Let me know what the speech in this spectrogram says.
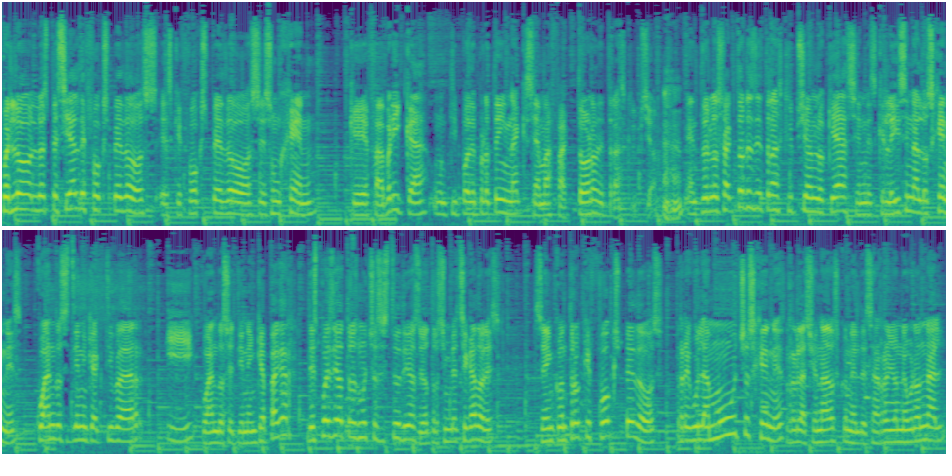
Pues lo, lo especial de FOXP2 es que FOXP2 es un gen que fabrica un tipo de proteína que se llama factor de transcripción. Ajá. Entonces los factores de transcripción lo que hacen es que le dicen a los genes cuándo se tienen que activar y cuándo se tienen que apagar. Después de otros muchos estudios de otros investigadores, se encontró que FOXP2 regula muchos genes relacionados con el desarrollo neuronal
